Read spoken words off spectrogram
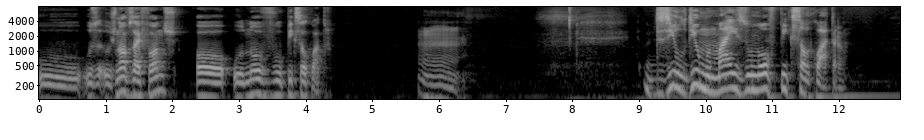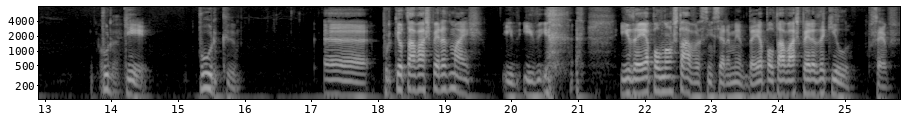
o, os, os, novos iPhones ou o novo Pixel 4? Hum. Desiludiu-me mais o novo Pixel 4 Porquê? Okay. Porque. Uh, porque eu estava à espera de mais. E, e, e da Apple não estava, sinceramente. Da Apple estava à espera daquilo. Percebes?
